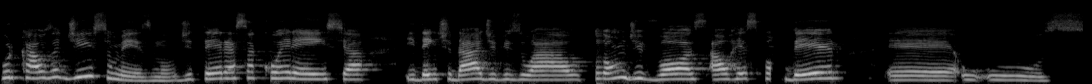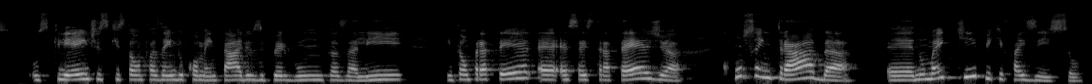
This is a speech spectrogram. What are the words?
por causa disso mesmo, de ter essa coerência, identidade visual, tom de voz ao responder é, os, os clientes que estão fazendo comentários e perguntas ali. Então, para ter é, essa estratégia concentrada é, numa equipe que faz isso.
